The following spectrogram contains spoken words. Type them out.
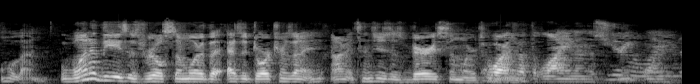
hold on one of these is real similar that as a door turns on, it, on its hinges is very similar to Oh, I thought the lion in the Yeah, street the one.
